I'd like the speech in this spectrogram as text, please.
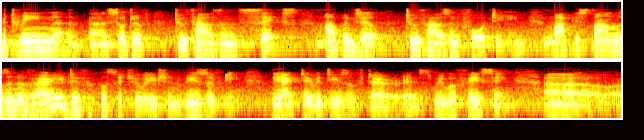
between uh, uh, sort of 2006 up until 2014, Pakistan was in a very difficult situation vis-a-vis the activities of terrorists. We were facing uh,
